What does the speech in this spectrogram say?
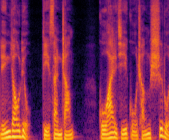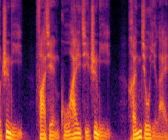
零幺六第三章，古埃及古城失落之谜。发现古埃及之谜。很久以来，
